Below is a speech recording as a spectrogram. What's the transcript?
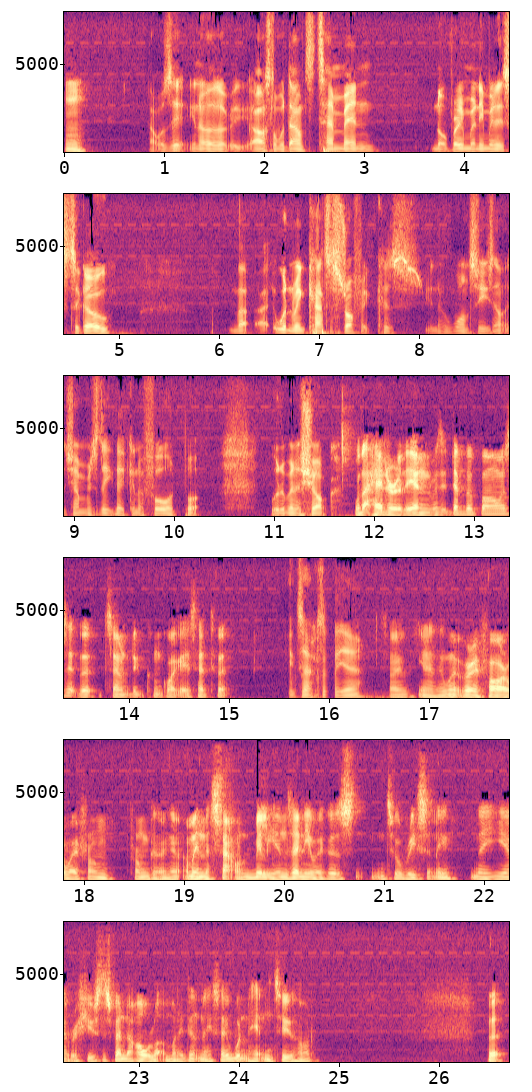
Mm. that was it. You know, Arsenal were down to 10 men, not very many minutes to go. That it wouldn't have been catastrophic because you know one season at the Champions League they can afford, but would have been a shock. Well, that header at the end was it Demba Ba? Was it that um, didn't, couldn't quite get his head to it? Exactly, yeah. So you know they weren't very far away from from going out. I mean, they sat on millions anyway because until recently they uh, refused to spend a whole lot of money, didn't they? So it wouldn't hit them too hard. But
